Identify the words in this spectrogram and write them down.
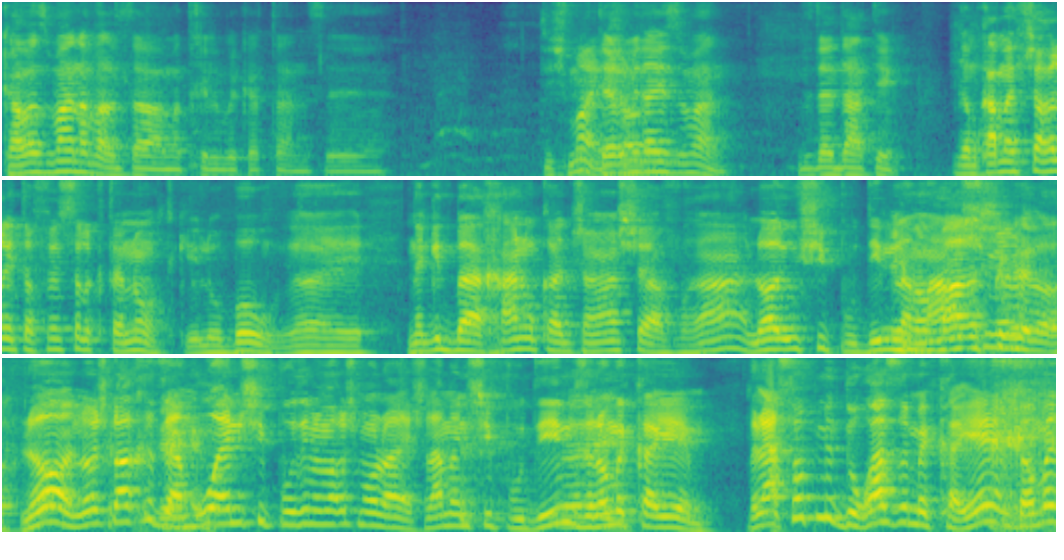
כמה זמן אבל אתה מתחיל בקטן? זה תשמע, יותר ישר- מדי זמן. זה לדעתי. גם כמה אפשר להיתפס על קטנות, כאילו בואו, אה, נגיד בחנוכה שנה שעברה, לא היו שיפודים למרשמלו. לא, אני לא אשכח את זה, אמרו אין שיפודים למרשמלו האש, למה אין שיפודים? זה לא מקיים. ולעשות מדורה זה מקיים, אתה אומר,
